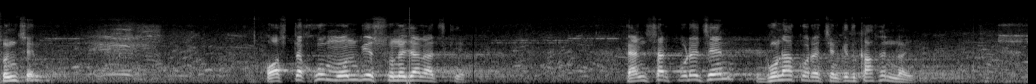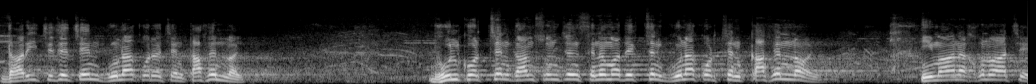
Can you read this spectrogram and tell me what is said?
শুনছেন? অসটা খুব মন দিয়ে শুনে যান আজকে। প্যান্ট শার্ট পরেছেন গুণা করেছেন, কিন্তু কাফের নয়। দাড়ি চেঁচেছেন গুণা করেছেন, কাফের নয়। ভুল করছেন, গান শুনছেন, সিনেমা দেখছেন গুণা করছেন, কাফের নয়। ইমান এখনও আছে।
